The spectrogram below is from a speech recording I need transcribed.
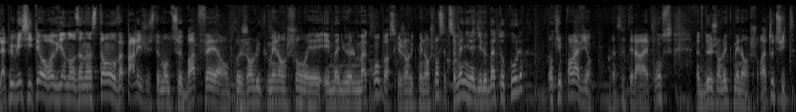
La publicité, on revient dans un instant. On va parler justement de ce bras de fer entre Jean-Luc Mélenchon et Emmanuel Macron, parce que Jean-Luc Mélenchon, cette semaine, il a dit le bateau coule, donc il prend l'avion. C'était la réponse de Jean-Luc Mélenchon. A tout de suite.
